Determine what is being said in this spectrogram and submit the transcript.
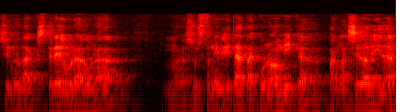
sinó d'extreure una, una sostenibilitat econòmica per la seva vida,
